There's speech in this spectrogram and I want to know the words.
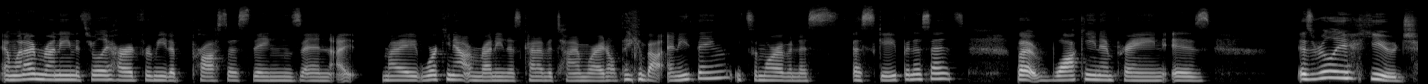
and when I'm running, it's really hard for me to process things. And I, my working out and running is kind of a time where I don't think about anything. It's more of an es- escape in a sense, but walking and praying is is really a huge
